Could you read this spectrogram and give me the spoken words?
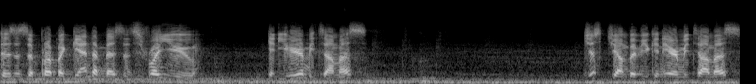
This is a propaganda message for you. Can you hear me, Thomas? Just jump if you can hear me, Thomas.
